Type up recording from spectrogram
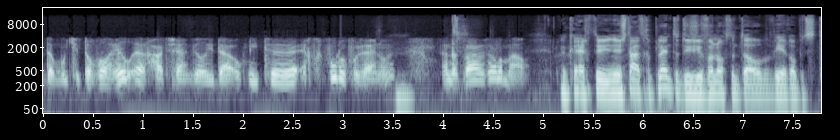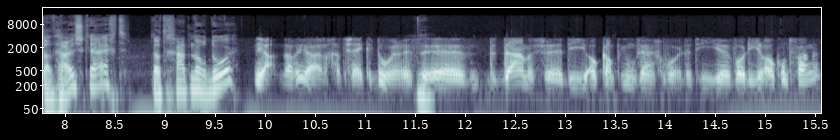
dan moet je toch wel heel erg hard zijn. Wil je daar ook niet eh, echt gevoelig voor zijn, hoor. En dat waren ze allemaal. Dan krijgt u, nu staat gepland dat u ze vanochtend al weer op het stadhuis krijgt. Dat gaat nog door? Ja, nou, ja, dat gaat zeker door. Het, eh, de dames die ook kampioen zijn geworden, die worden hier ook ontvangen.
